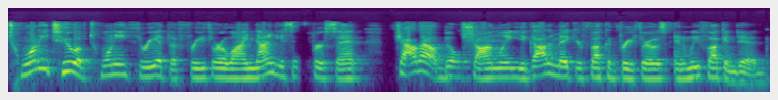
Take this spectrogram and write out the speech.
22 of 23 at the free throw line, 96%. Shout out Bill Schonely. You got to make your fucking free throws, and we fucking did.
